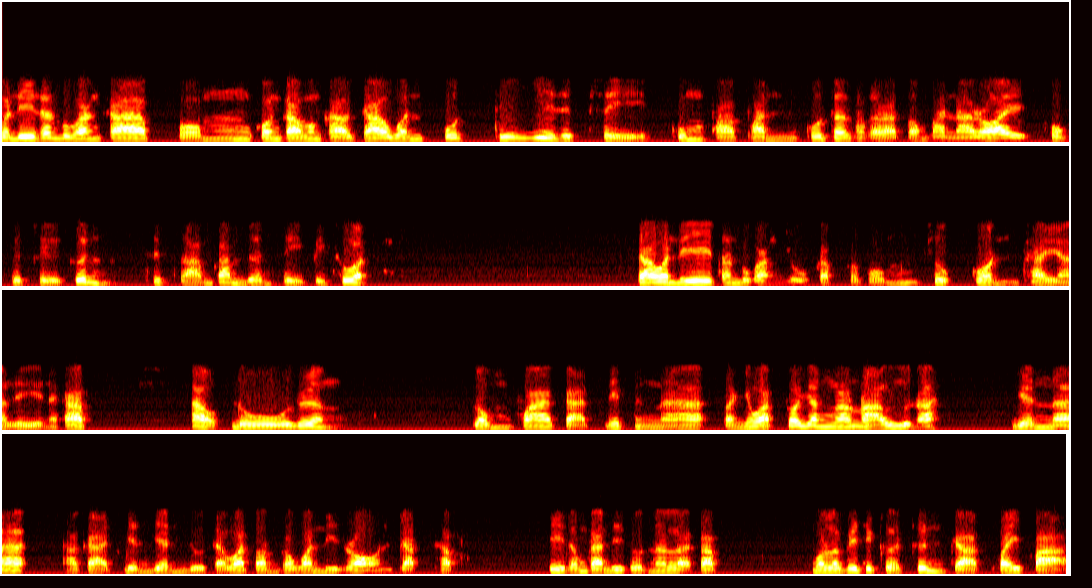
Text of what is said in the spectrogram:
วัสดีท่านผู้ฟังครับ ผมคนข่าววังข่าวเช้าวันพุธที่ 24 กุมภาพันธ์ พุทธศักราช 2564 ขึ้น 13ก้ามเดือน 4 ปีชวด เช้าวันนี้ท่านผู้ฟังอยู่กับกระผมสุกกลชัยอารีนะครับเอ้าดูเรื่องลมฟ้าอากาศนิดหนึ่งนะฮะต่างจังหวัดก็ยังหนาวหนาวๆอยู่นะ เย็นนะฮะอากาศเย็นๆอยู่แต่ว่าตอนกลางวันนี่ร้อนจัดครับ ที่สำคัญที่สุดนั่นแหละครับ มลพิษที่เกิดขึ้นจากไฟป่า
